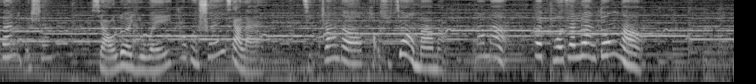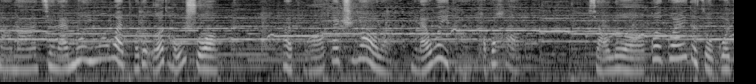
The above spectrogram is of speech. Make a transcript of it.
翻了个身，小乐以为她会摔下来，紧张地跑去叫妈妈：“妈妈，外婆在乱动呢。”妈妈进来摸一摸外婆的额头，说。外婆该吃药了，你来喂她好不好？小乐乖乖地走过去，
